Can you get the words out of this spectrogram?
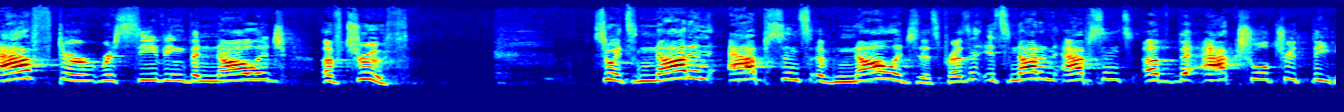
after receiving the knowledge of truth. So it's not an absence of knowledge that's present. It's not an absence of the actual truth, the,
